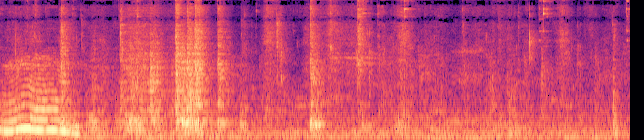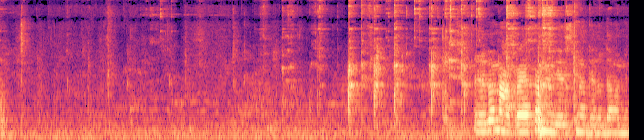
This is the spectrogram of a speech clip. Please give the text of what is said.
ఉమ్. ఏదో నా ప్రయత్నం నేను చేస్తున్నా గెలుద్దామని.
